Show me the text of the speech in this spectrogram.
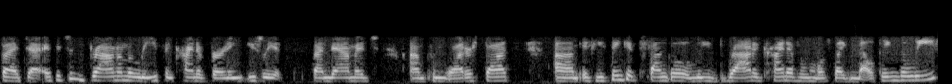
But uh, if it's just brown on the leaf and kind of burning, usually it's sun damage um, from water spots. Um, if you think it's fungal, leaves brown and kind of almost like melting the leaf.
